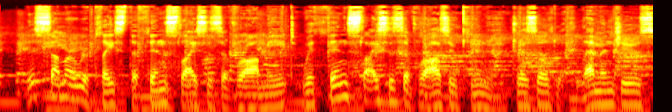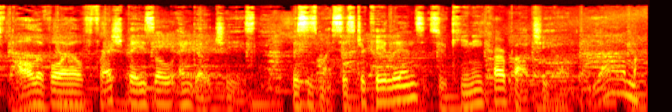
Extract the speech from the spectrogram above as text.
This summer, replace the thin slices of raw meat with thin slices of raw zucchini drizzled with lemon juice, olive oil, fresh basil, and goat cheese. This is my sister Kalyn's zucchini carpaccio. Yum!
